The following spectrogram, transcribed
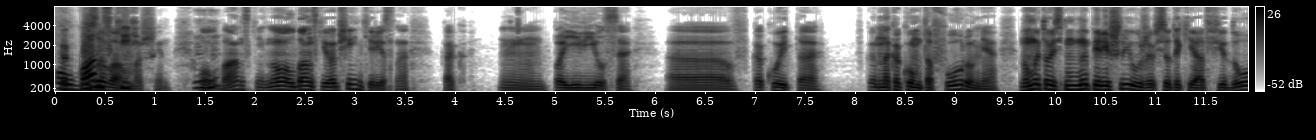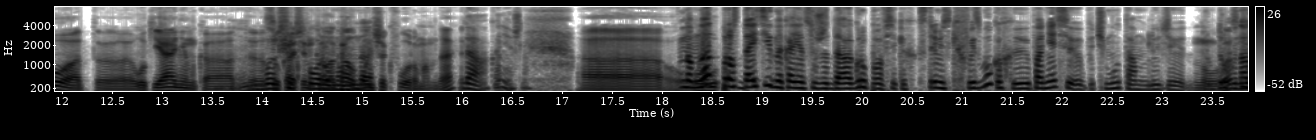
Как Олбанский. кузова машин. Мгм. Олбанский. Но Олбанский вообще интересно, как м, появился э, в какой-то на каком-то форуме. Но мы, то есть, мы перешли уже все-таки от Фидо, от э, Лукьяненко, от э, Больше Сукаченко форумам, Локал, да. больше к форумам, да? Да, конечно. А, Нам Ол- надо просто дойти, наконец, уже до группы во всяких экстремистских фейсбуках и понять, э, почему там люди Ну, друг другу на возможно.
